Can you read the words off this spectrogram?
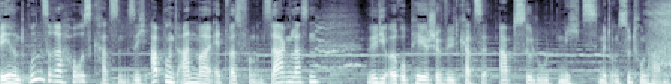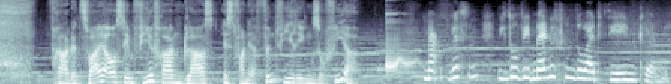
Während unsere Hauskatzen sich ab und an mal etwas von uns sagen lassen, will die europäische Wildkatze absolut nichts mit uns zu tun haben. Frage 2 aus dem Vielfragenglas ist von der fünfjährigen Sophia. Ich mag wissen, wieso wir Menschen so weit sehen können.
